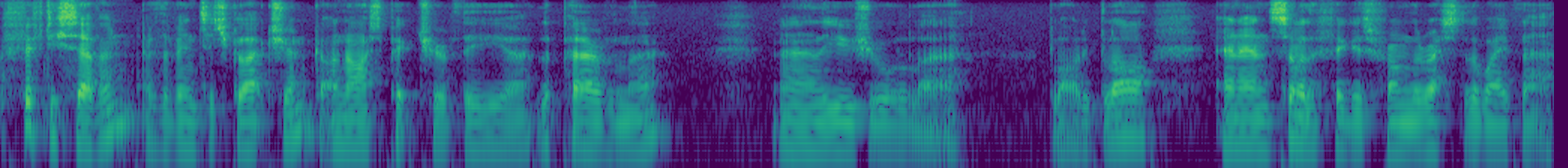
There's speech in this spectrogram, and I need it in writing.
57 of the vintage collection. Got a nice picture of the uh, the pair of them there, and the usual uh, blah blah, and then some of the figures from the rest of the wave there.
